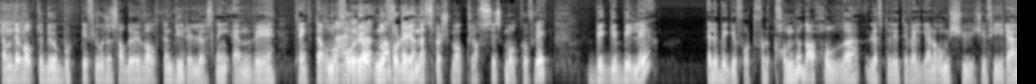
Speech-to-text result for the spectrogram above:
Ja, Men det valgte du jo bort i fjor. Så sa du vi valgte en dyrere løsning enn vi trengte. Og nå, Nei, får, du, nå får du igjen et spørsmål. Klassisk målkonflikt. Bygge billig eller bygge fort? For du kan jo da holde løftet ditt til velgerne om 2024,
